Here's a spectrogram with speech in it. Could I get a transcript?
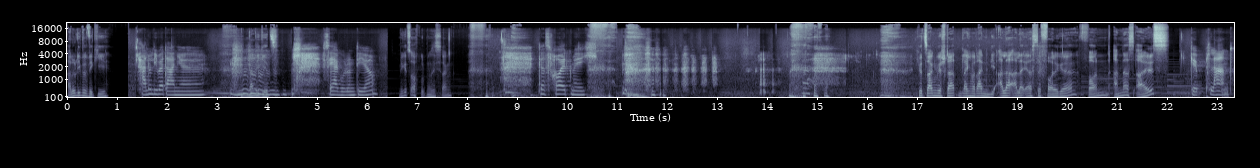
Hallo liebe Vicky. Hallo lieber Daniel. Na, wie geht's? Sehr gut und dir? Mir geht's auch gut, muss ich sagen. Das freut mich. Ich würde sagen, wir starten gleich mal rein in die aller, allererste Folge von Anders als Geplant.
